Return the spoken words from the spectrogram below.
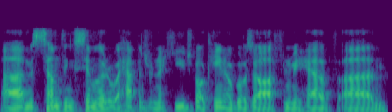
um, something similar to what happens when a huge volcano goes off and we have um,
